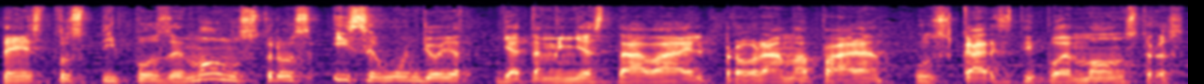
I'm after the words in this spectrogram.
de estos tipos de monstruos y según yo ya, ya también ya estaba el programa para buscar ese tipo de monstruos.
